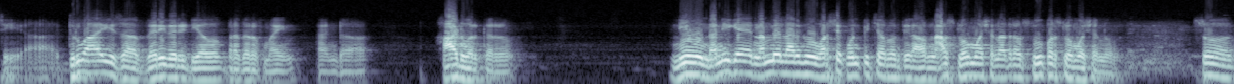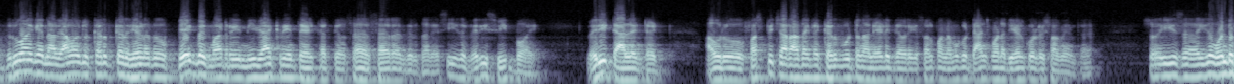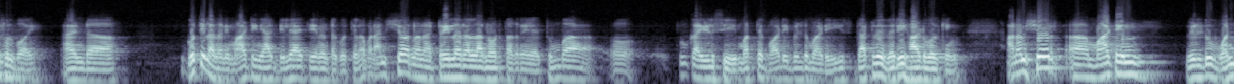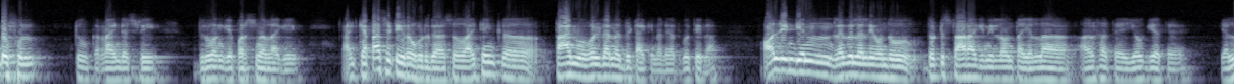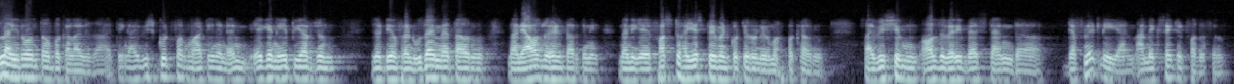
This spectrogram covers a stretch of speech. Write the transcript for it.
See, uh, Dhruva is a very, very dear brother of mine and uh, hard worker. ನೀವು ನನಗೆ ನಮ್ಮೆಲ್ಲರಿಗೂ ವರ್ಷಕ್ಕೆ ಒಂದು ಪಿಕ್ಚರ್ ಅಂತೀರ? ಅವ್ರು ನಾವು ಸ್ಲೋ ಮೋಷನ್ ಆದರೆ ಅವ್ರು ಸೂಪರ್ ಸ್ಲೋ ಮೋಷನ್ನು ಸೊ ಧ್ರುವಾಗೆ ನಾವು ಯಾವಾಗಲೂ ಕರೆದು ಕರೆದು ಹೇಳೋದು ಬೇಗ ಬೇಗ ಮಾಡ್ರಿ ನೀವು ಯಾಕ್ರಿ ಅಂತ ಹೇಳ್ತಾ ಇರ್ತೀವಿ sir sir ಅಂದಿರ್ತಾರೆ. He is a very sweet boy very talented ಅವರು ಫಸ್ಟ್ ಪಿಕ್ಚರ್ ಆದಾಗಲೇ ಕರೆದ್ಬಿಟ್ಟು ನಾನು ಹೇಳಿದ್ದೆ ಅವರಿಗೆ ಸ್ವಲ್ಪ ನಮಗೂ ಡ್ಯಾನ್ಸ್ ಮಾಡೋದು ಹೇಳ್ಕೊಡ್ರಿ ಸ್ವಾಮಿ ಅಂತ. So is is a wonderful boy and ಗೊತ್ತಿಲ್ಲ ನನಗೆ ಮಾರ್ಟಿನ್ ಯಾಕೆ ಡಿಲೇ ಆಯ್ತು, ಏನು ಅಂತ ಗೊತ್ತಿಲ್ಲ ಬಟ್ ಐ ಆಮ್ ಶ್ಯೂರ್ ನಾನು ಆ ಟ್ರೈಲರ್ ಎಲ್ಲ ನೋಡ್ತಾ ಇದ್ರೆ ತುಂಬ ತೂಕ ಇಳಿಸಿ ಮತ್ತೆ ಬಾಡಿ ಬಿಲ್ಡ್ ಮಾಡಿ. Is that way very hard working and am sure Martin will do wonderful to Kannada industry ಧ್ರುವಂಗೆ personal ಆಗಿ. ಆ್ಯಂಡ್ ಕೆಪಾಸಿಟಿ ಇರೋ ಹುಡುಗ so I think time old ಅನ್ನೋದು ಬಿಟ್ಟಾಕಿ ನನಗೆ ಅದು ಗೊತ್ತಿಲ್ಲ. ಆಲ್ ಇಂಡಿಯನ್ ಲೆವೆಲಲ್ಲಿ ಒಂದು ದೊಡ್ಡ ಸ್ಟಾರ್ ಆಗಿ ನಿಲ್ಲುವಂಥ ಎಲ್ಲ ಅರ್ಹತೆ, ಯೋಗ್ಯತೆ ಎಲ್ಲ ಇರುವಂಥ ಒಬ್ಬ ಕಲಾವಿದ. I think I wish good for Martin and N ಹೇಗೇನ್ A P Arjun is a dear friend Uday Mehta ಅವರು, ನಾನು ಯಾವಾಗಲೂ ಹೇಳ್ತಾ ಇರ್ತೀನಿ, ನನಗೆ ಫಸ್ಟ್ ಹೈಯೆಸ್ಟ್ ಪೇಮೆಂಟ್ ಕೊಟ್ಟಿರೋ ನಿರ್ಮಾಪಕ ಅವರು. So I wish him all the very best and definitely I am excited for the film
